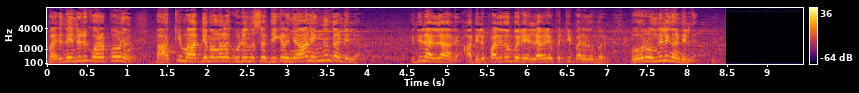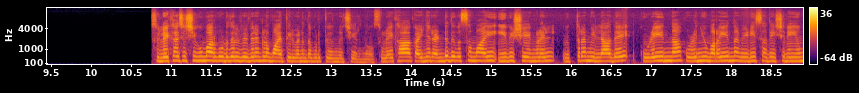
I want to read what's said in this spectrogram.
വരുന്നതിന്റെ ഒരു കുഴപ്പമാണ്. ബാക്കി മാധ്യമങ്ങളെ കൂടി ഒന്ന് ശ്രദ്ധിക്കണം. ഞാൻ എങ്ങും കണ്ടില്ല. ഇതിലല്ലാതെ. അതിൽ പലതും വരും. എല്ലാവരെ പറ്റി പലതും വരും. വേറെ ഒന്നിലും കണ്ടില്ല. സുലേഖ ശശികുമാർ കൂടുതൽ വിവരങ്ങളുമായി തിരുവനന്തപുരത്ത് നിന്ന് ചേരുന്നു. സുലേഖ കഴിഞ്ഞ രണ്ട് ദിവസമായി ഈ വിഷയങ്ങളിൽ ഉത്തരമില്ലാതെ കുഴയുന്ന കുഴഞ്ഞു മറിയുന്ന വി ഡി സതീശനെയും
